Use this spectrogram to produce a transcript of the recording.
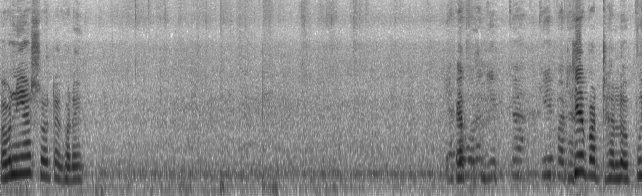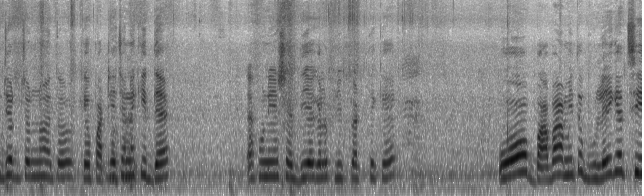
বাবা নিয়ে আসো ওটা ঘরে। কে পাঠালো? পুজোর জন্য হয়তো কেউ পাঠিয়েছে নাকি? দেখ এখনই এসে দিয়ে গেল ফ্লিপকার্ট থেকে। ও বাবা আমি তো ভুলেই গেছি।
